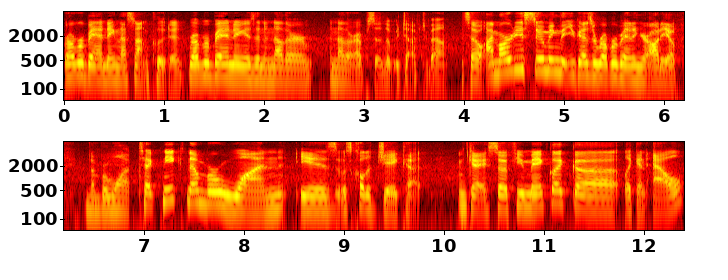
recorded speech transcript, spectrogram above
rubber banding. That's not included. Rubber banding is in another another episode that we talked about. So I'm already assuming that you guys are rubber banding your audio. Number one. Technique number one is what's called a J cut. Okay, so if you make like a like an L,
